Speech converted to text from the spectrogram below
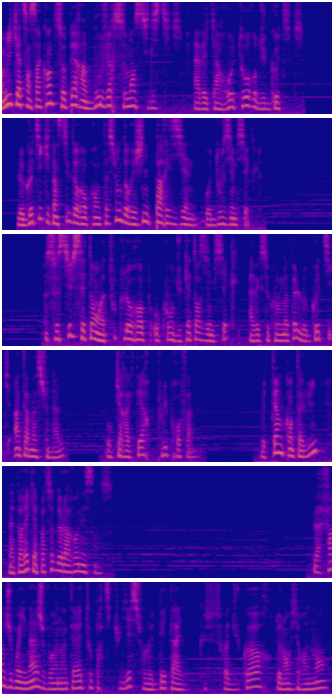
En 1450 s'opère un bouleversement stylistique, avec un retour du gothique. Le gothique est un style de représentation d'origine parisienne au XIIe siècle. Ce style s'étend à toute l'Europe au cours du XIVe siècle avec ce que l'on appelle le gothique international, au caractère plus profane. Le terme quant à lui n'apparaît qu'à partir de la Renaissance. La fin du Moyen Âge voit un intérêt tout particulier sur le détail, que ce soit du corps, de l'environnement,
